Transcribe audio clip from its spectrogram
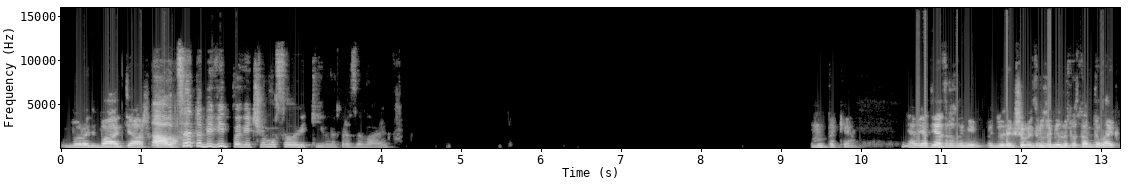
Боротьба тяжко. А да? оце тобі відповідь, чому силовиків не призивають. Ну таке. Я, я, я зрозумів. Люди, якщо ви зрозуміли, поставте лайк.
